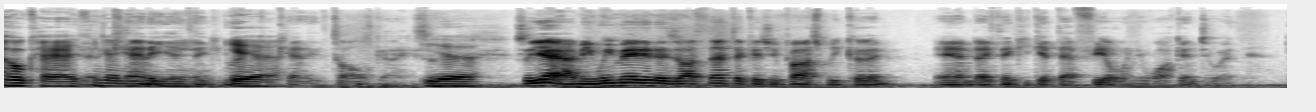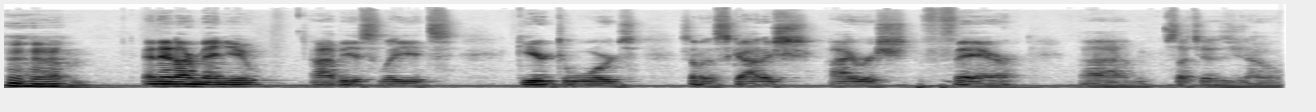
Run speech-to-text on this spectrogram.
Okay, I Yeah, think I know. Kenny, I think you might yeah. Kenny, the tall guy. So, Yeah. so yeah, I mean, we made it as authentic as you possibly could, and I think you get that feel when you walk into it. hmm Um, and then our menu, obviously, it's geared towards some of the Scottish Irish fare, um, such as you know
